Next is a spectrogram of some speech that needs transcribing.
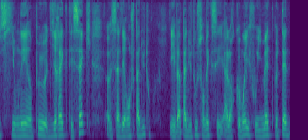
si on est un peu direct et sec, ça ne le dérange pas du tout. Et il va pas du tout s'en vexer. Alors que moi, il faut y mettre peut-être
